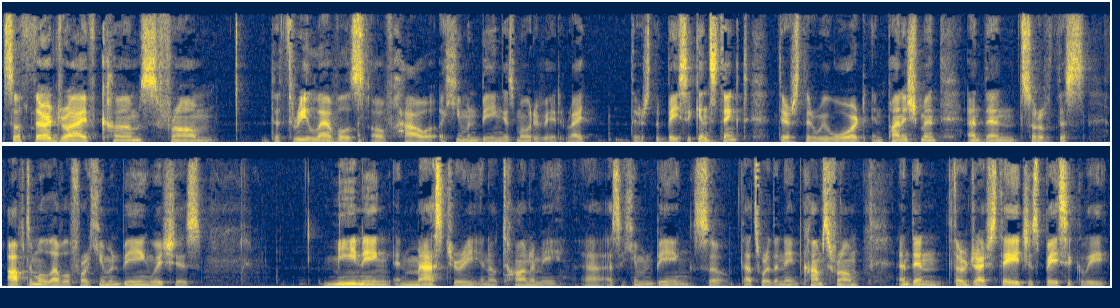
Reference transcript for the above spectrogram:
So, third drive comes from the three levels of how a human being is motivated, right? There's the basic instinct, there's the reward and punishment, and then sort of this optimal level for a human being, which is meaning and mastery and autonomy uh, as a human being. So that's where the name comes from. And then third drive stage is basically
